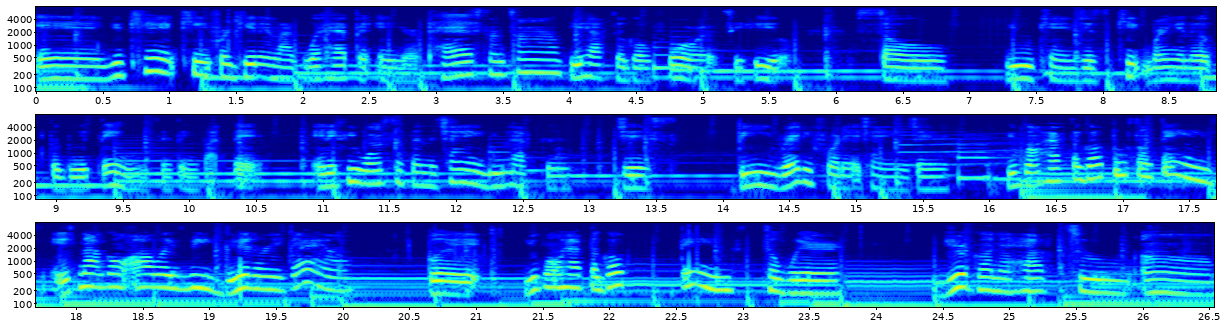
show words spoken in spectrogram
And you can't keep forgetting, like, what happened in your past sometimes. You have to go forward to heal. So, you can just keep bringing up the good things and things like that. And if you want something to change, you have to just be ready for that change. And you're going to have to go through some things. It's not going to always be glittering down, but you're going to have to go things to where you're going to have to um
